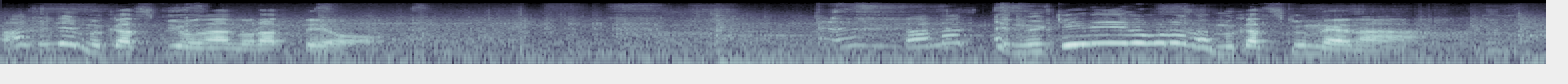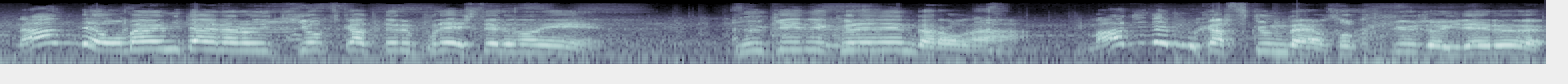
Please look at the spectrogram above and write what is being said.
マジでムカつくよな野良ってよ。黙って抜けねえところがムカつくんだよな。なんでお前みたいなのに気を使ってるプレイしてるのに抜けてくれねえんだろうな。マジでムカつくんだよ即救助入れる。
